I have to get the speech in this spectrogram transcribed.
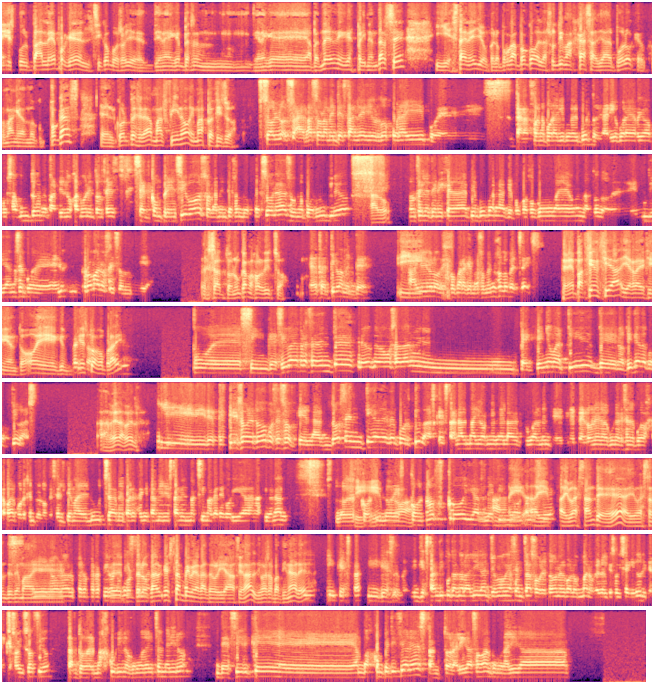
disculpadle porque el chico, pues oye, tiene que empezar, tiene que aprender, tiene que experimentarse y está en ello, pero poco a poco en las últimas casas ya del pueblo, que van quedando pocas, el corte será más fino y más preciso. Son además solamente están ellos dos por ahí, pues Tarazona por aquí por el puerto y Darío por ahí arriba por Sagunto repartiendo jamón, entonces ser comprensivos, solamente son dos personas, uno por núcleo. Entonces le tenéis que dar tiempo para que poco a poco vaya llegando a todo. En un día no se puede. Roma no se hizo en un día. Exacto, nunca mejor dicho. Efectivamente. Y... Ahí os lo dejo para que más o menos os lo penséis. Tener paciencia y agradecimiento. ¿Tienes tú algo por ahí? Pues sin que sirva de precedente, creo que vamos a dar un pequeño matiz de noticias deportivas. A ver, a ver. Y decir sobre todo, pues eso, que las dos entidades deportivas que están al mayor nivel actualmente, me perdonen alguna que se me pueda escapar, por ejemplo, lo que es el tema de lucha, me parece que también están en máxima categoría nacional. Lo, desconozco y atletismo. Hay, bastante, ¿eh? Hay bastante tema de, pero me refiero deporte local que está en primera categoría nacional. Y vas a patinar, ¿eh? Y, que está, y, que, están disputando la liga. Yo me voy a centrar sobre todo en el balonmano, que es del que soy seguidor y del que soy socio, tanto del masculino como del femenino decir que eh, ambas competiciones, tanto la Liga Sobal como la Liga...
